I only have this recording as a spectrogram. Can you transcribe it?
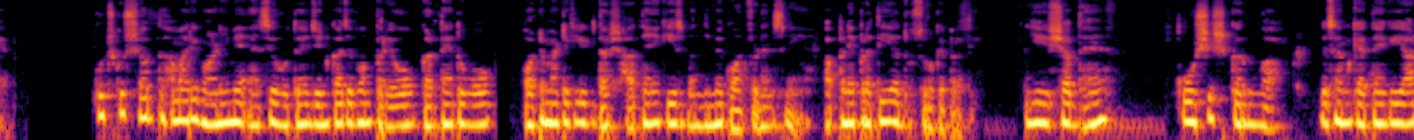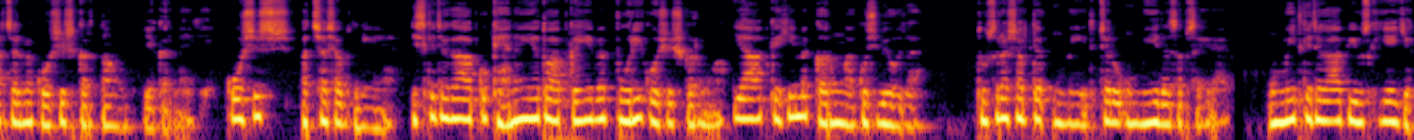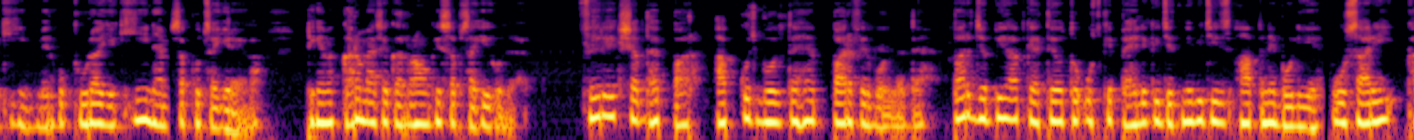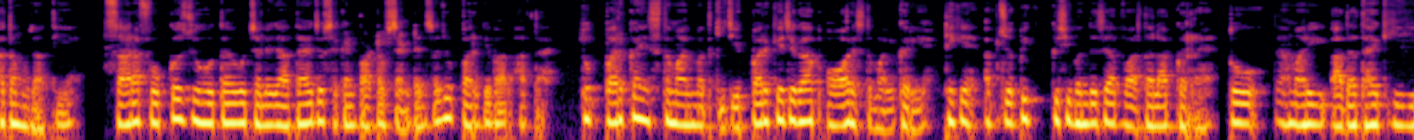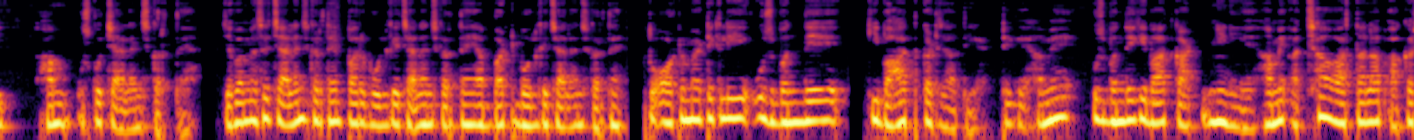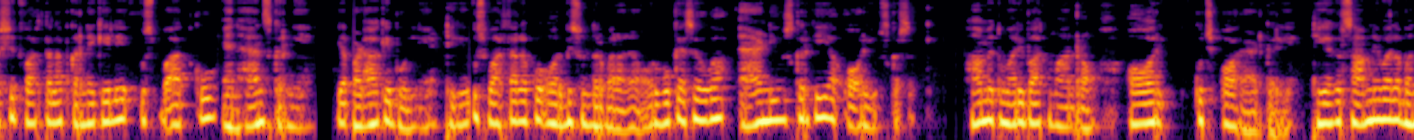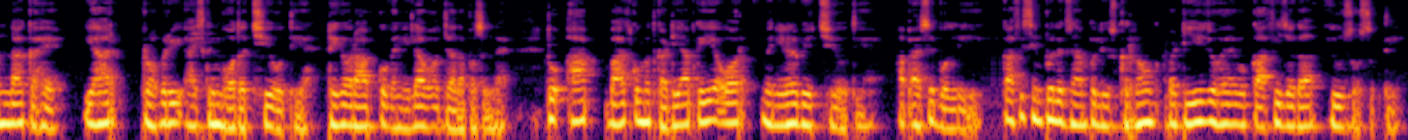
कुछ कुछ शब्द हमारी वाणी में ऐसे होते हैं जिनका जब हम प्रयोग करते हैं तो वो ऑटोमेटिकली दर्शाते हैं कि इस बंदे में कॉन्फिडेंस नहीं है, अपने प्रति या दूसरों के प्रति। ये शब्द हैं, कोशिश करूँगा जैसे हम कहते हैं कि यार चल मैं कोशिश करता हूँ ये करने की। कोशिश अच्छा शब्द नहीं है। इसकी जगह आपको कहना ही है तो आप कहिए, मैं पूरी कोशिश करूँगा। या आप कहिए, मैं करूँगा, कुछ भी हो जाए। दूसरा शब्द है उम्मीद। चलो, उम्मीद है सब सही रहेगा। उम्मीद की जगह आप यूज़ कीजिए यकीन। मेरे को पूरा यकीन है, सब कुछ सही रहेगा। ठीक है, मैं कर्म ऐसे कर रहा हूँ कि सब सही हो जाएगा फिर एक शब्द है पर। आप कुछ बोलते हैं, पर फिर बोल देते हैं। पर जब भी आप कहते हो तो उसके पहले की जितनी भी चीज़ आपने बोली है, वो सारी ख़त्म हो जाती है। सारा फोकस जो होता है, वो चले जाता है जो सेकंड पार्ट ऑफ़ सेंटेंस है, जो पर के बाद आता है। तो पर का इस्तेमाल मत कीजिए। पर के जगह आप और इस्तेमाल करिए, ठीक है? अब जब भी किसी बंदे से आप वार्तालाप कर रहे हैं तो हमारी आदत है कि हम उसको चैलेंज करते हैं। जब हम ऐसे चैलेंज करते हैं, पर बोल के चैलेंज करते हैं या बट बोल के चैलेंज करते हैं तो ऑटोमेटिकली उस बंदे की बात कट जाती है, ठीक है? हमें उस बंदे की बात काटनी नहीं है। हमें अच्छा वार्तालाप, आकर्षित वार्तालाप करने के लिए उस बात को एनहेंस करनी है या बढ़ा के बोलनी है, ठीक है? उस वार्तालाप को और भी सुंदर बनाना है। और वो कैसे होगा? एंड यूज़ करके या और यूज़ कर सके हाँ मैं तुम्हारी बात मान रहा हूँ। और कुछ और ऐड करिए, ठीक है? अगर सामने वाला बंदा कहे, यार स्ट्रॉबेरी आइसक्रीम बहुत अच्छी होती है, ठीक है? और आपको वनीला बहुत ज़्यादा पसंद है। तो आप बात को मत काटिए आप कहिए और वनीला भी अच्छी होती है। आप ऐसे बोल दीजिए। काफ़ी सिंपल एग्ज़ाम्पल यूज़ कर रहा हूँ बट ये जो है वो काफ़ी जगह यूज़ हो सकती है।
